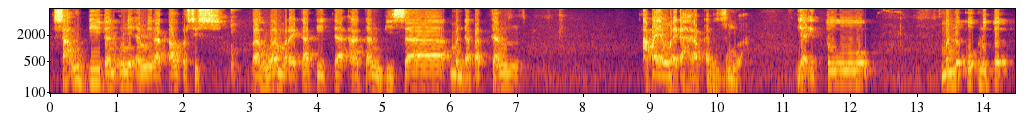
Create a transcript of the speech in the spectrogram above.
Saudi dan Uni Emirat tahu persis bahwa mereka tidak akan bisa mendapatkan apa yang mereka harapkan semula, yaitu menekuk lutut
